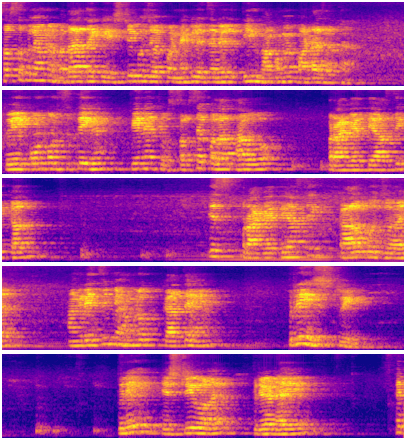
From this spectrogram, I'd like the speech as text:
सबसे पहले हमने बताया था कि हिस्ट्री को जो पढ़ने के लिए जनरली तीन भागों में बांटा जाता है। तो ये कौन कौन से तीन है? तीन है तो सबसे पहला था वो प्रागैतिहासिक काल इस प्रागैतिहासिक काल को जो है, अंग्रेज़ी में हम लोग कहते हैं प्री हिस्ट्री प्री हिस्ट्री वाला पीरियड है ये। फिर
